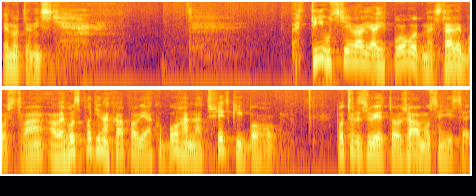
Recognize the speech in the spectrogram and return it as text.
enotenisti. Tí uctievali aj pôvodné staré božstva, ale hospodina chápali ako Boha nad všetkých bohov. Potvrdzuje to Žálm 82.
